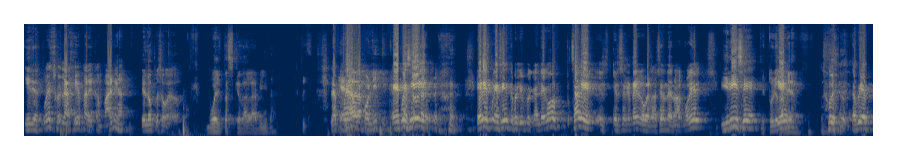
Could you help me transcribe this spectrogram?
Y después fue la jefa de campaña de López Obrador. Vueltas que da la vida. La, que nada la política. Eh, pues sí, él es presidente Felipe Calderón, sale el, secretario de Gobernación de Anuar Morel y dice... Y tuyo también. también.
